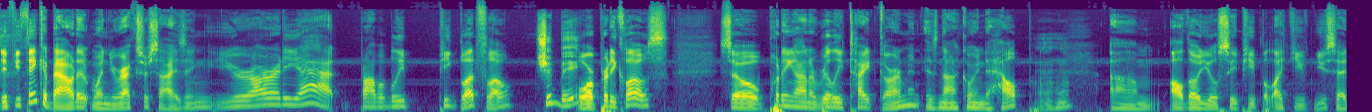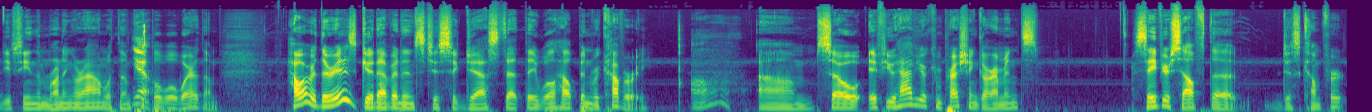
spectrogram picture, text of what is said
if you think about it, when you're exercising, you're already at probably peak blood flow Should be. or pretty close. So putting on a really tight garment is not going to help. Mm-hmm. Um, although you'll see people like you you said you've seen them running around with them. Yeah. People will wear them. However, there is good evidence to suggest that they will help in recovery. oh. Um, so if you have your compression garments, save yourself the discomfort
